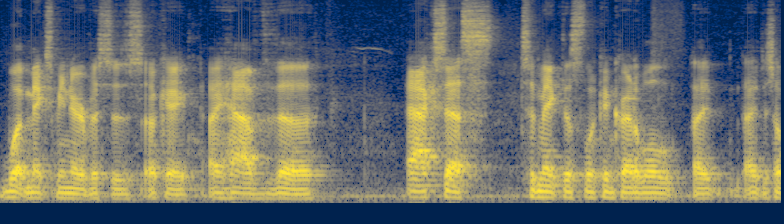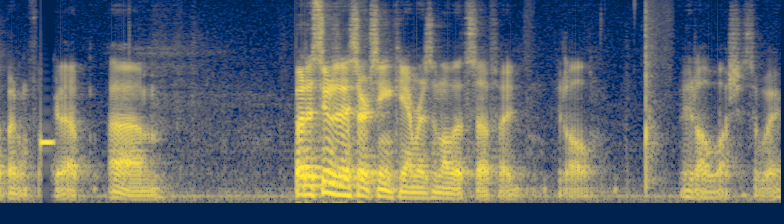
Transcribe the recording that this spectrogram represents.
what makes me nervous is okay, I have the access to make this look incredible. I I just hope I don't fuck it up. Um, but as soon as I start seeing cameras and all that stuff, I it all it all washes away.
